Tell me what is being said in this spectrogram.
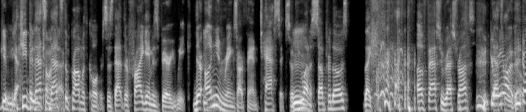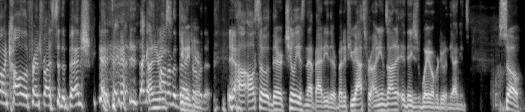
giving, Yeah, keeping that's that's back. the problem with Culver's is that their fry game is very weak. Their Mhm. onion rings are fantastic. So if you Mm. want to sub for those, like of fast food restaurants, you, want, you you go. want to call the French fries to the bench? Okay, take that, that gets Onion rings, on the bench here. over there. Yeah, uh, also their chili isn't that bad either. But if you ask for onions on it, they just way overdo it in the onions. So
